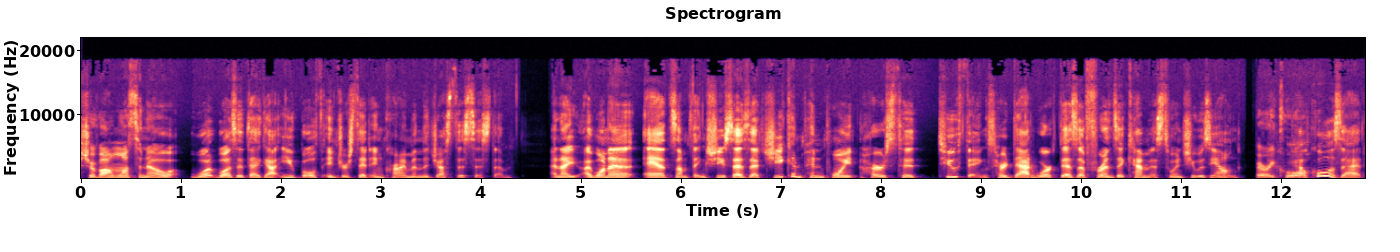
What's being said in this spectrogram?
Siobhan wants to know what was it that got you both interested in crime and the justice system? And I, I want to add something. She says that she can pinpoint hers to two things. Her dad worked as a forensic chemist when she was young. Very cool. How cool is that?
